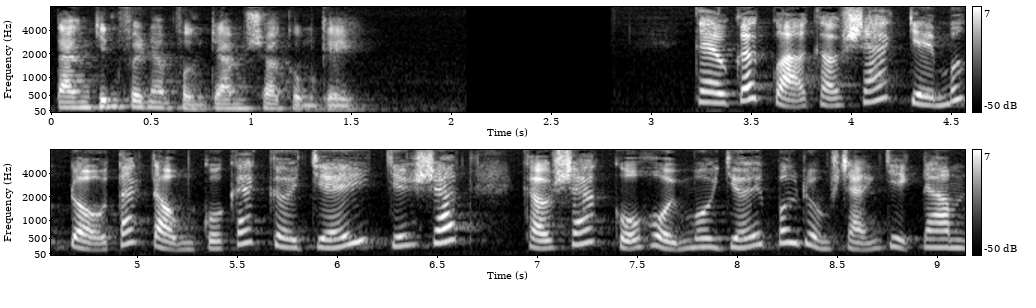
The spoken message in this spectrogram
tăng 9,5% so cùng kỳ. Theo kết quả khảo sát về mức độ tác động của các cơ chế, chính sách, khảo sát của Hội môi giới bất động sản Việt Nam,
